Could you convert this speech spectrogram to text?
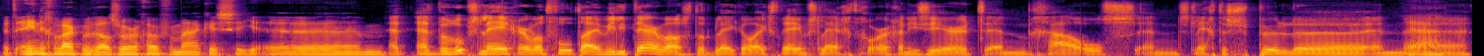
Het enige waar ik me wel zorgen over maak is... ehm, Het, het beroepsleger wat fulltime militair was, dat bleek al extreem slecht georganiseerd. En chaos en slechte spullen. En Ja. ja,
